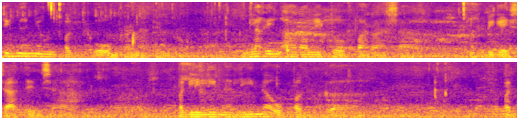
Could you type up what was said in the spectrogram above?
tignan niyo yung pag-uumra natin. Ang laking aral ito para sa magbigay sa atin sa paglilina-lina o pag ah, pag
